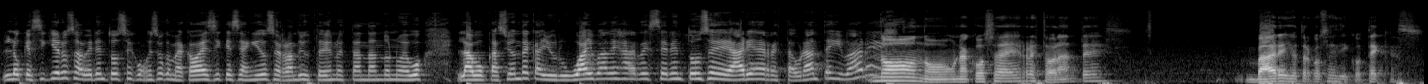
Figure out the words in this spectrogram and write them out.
Lo que sí quiero saber entonces, con eso que me acaba de decir que se han ido cerrando y ustedes no están dando nuevo, ¿la vocación de Calle Uruguay va a dejar de ser entonces área de restaurantes y bares? No, no, una cosa es restaurantes, bares y otra cosa es discotecas.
